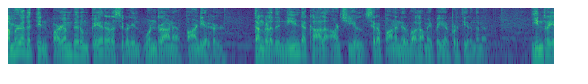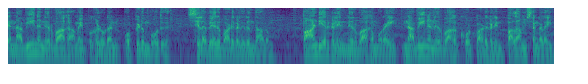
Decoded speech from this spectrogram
தமிழகத்தின் பழம்பெரும் பேரரசுகளில் ஒன்றான பாண்டியர்கள் தங்களது நீண்ட கால ஆட்சியில் சிறப்பான நிர்வாக அமைப்பை ஏற்படுத்தியிருந்தனர். இன்றைய நவீன நிர்வாக அமைப்புகளுடன் ஒப்பிடும்போது சில வேறுபாடுகள் இருந்தாலும் பாண்டியர்களின் நிர்வாக முறை நவீன நிர்வாக கோட்பாடுகளின் பல அம்சங்களை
